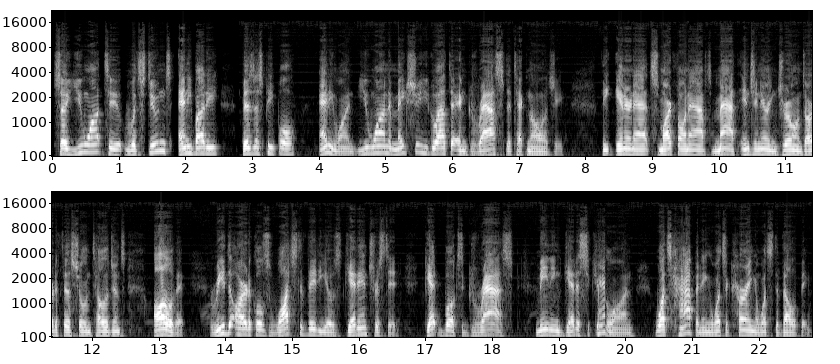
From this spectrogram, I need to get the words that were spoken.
so you want to, with students, anybody, business people, anyone, you want to make sure you go out there and grasp the technology. The internet, smartphone apps, math, engineering, drones, artificial intelligence, all of it. Read the articles, watch the videos, get interested, get books, grasp, meaning get a secure handle on what's happening, what's occurring, and what's developing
